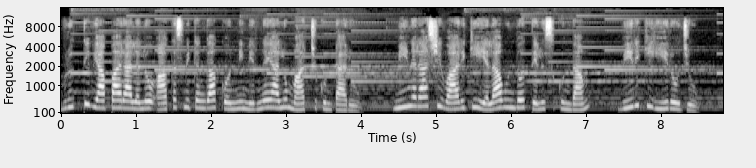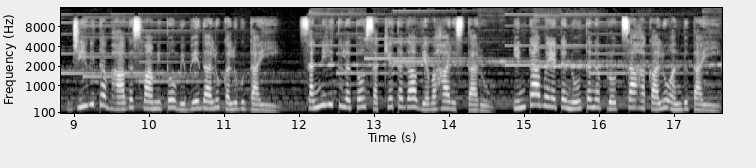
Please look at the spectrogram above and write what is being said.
వృత్తి వ్యాపారాలలో ఆకస్మికంగా కొన్ని నిర్ణయాలు మార్చుకుంటారు. మీనరాశి వారికి ఎలా ఉందో తెలుసుకుందాం. వీరికి ఈరోజు జీవిత భాగస్వామితో విభేదాలు కలుగుతాయి. సన్నిహితులతో సఖ్యతగా వ్యవహరిస్తారు. ఇంటాబయట నూతన ప్రోత్సాహకాలు అందుతాయి.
